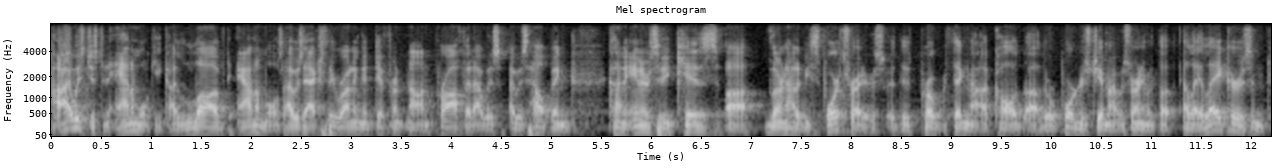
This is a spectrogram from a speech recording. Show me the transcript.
I was just an animal geek. I loved animals. I was actually running a different nonprofit. I was I was helping kind of inner city kids uh, learn how to be sports writers. The program thing uh, called uh, the Reporters Gym. I was running with the L.A. Lakers and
